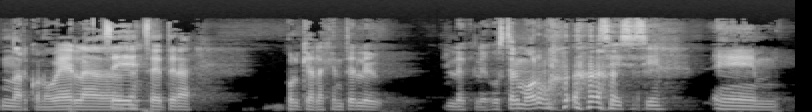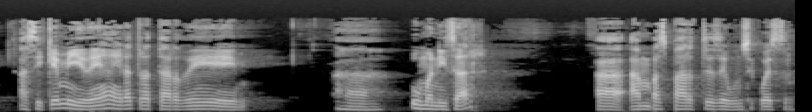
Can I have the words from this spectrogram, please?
narconovelas, Sí. etcétera, porque a la gente le, le, le gusta el morbo. Sí, sí, sí. Eh, así que mi idea era tratar de ah, humanizar a ambas partes de un secuestro.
